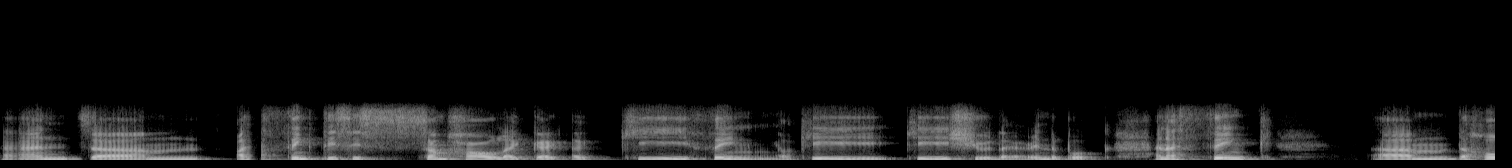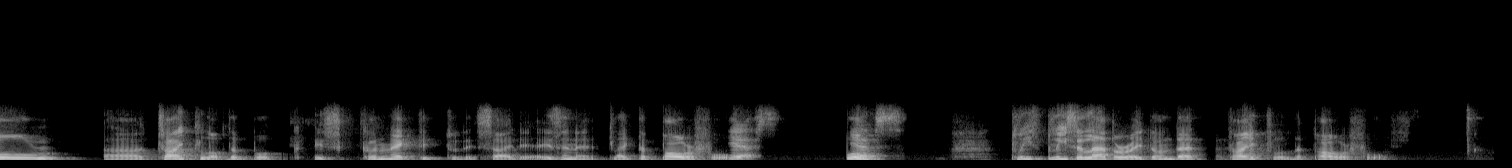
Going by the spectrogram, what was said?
and um, I think this is somehow like a, a key thing, a key key issue there in the book, and I think um, the whole uh, title of the book is connected to this idea, isn't it? Like the powerful. Yes. Well, yes Please, please elaborate on that title, The Powerful.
